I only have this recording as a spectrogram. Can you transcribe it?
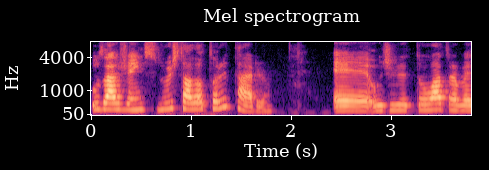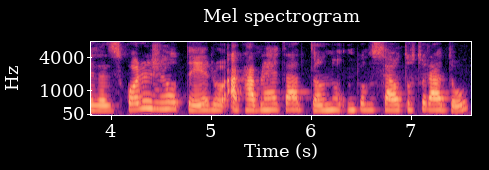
os agentes do Estado autoritário. É, o diretor, através das escolhas de roteiro, acaba retratando um policial torturador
